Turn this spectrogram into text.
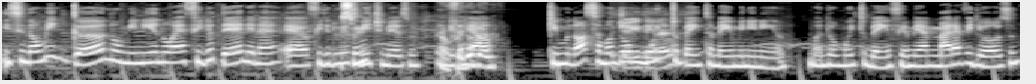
E se não me engano, o menino é filho dele, né? É o filho do Will Sim, Smith mesmo, na é vida real. Dele. Que, nossa, mandou Jaden, né? muito né? bem também o menininho. Mandou muito bem. O filme é maravilhoso.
